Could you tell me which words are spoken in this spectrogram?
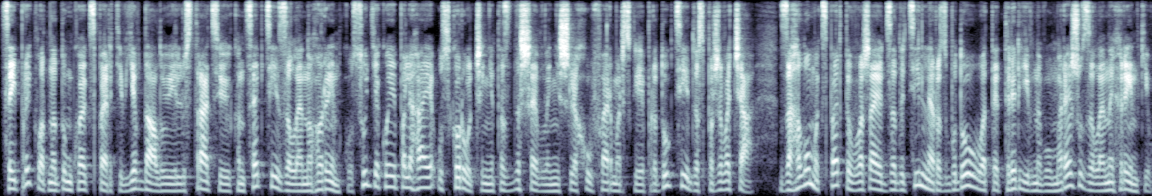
Цей приклад, на думку експертів, є вдалою ілюстрацією концепції зеленого ринку, суть якої полягає у скороченні та здешевленні шляху фермерської продукції до споживача. Загалом експерти вважають за доцільне розбудовувати трирівневу мережу зелених ринків.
